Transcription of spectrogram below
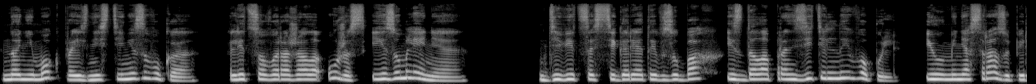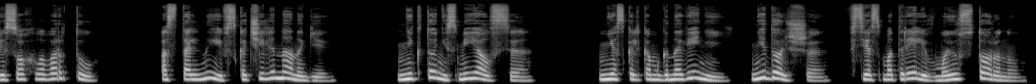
но не мог произнести ни звука. Лицо выражало ужас и изумление. Девица с сигаретой в зубах издала пронзительный вопль, и у меня сразу пересохло во рту. Остальные вскочили на ноги. Никто не смеялся. Несколько мгновений, не дольше, все смотрели в мою сторону.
